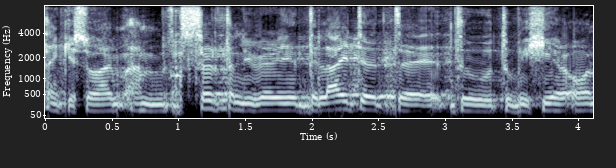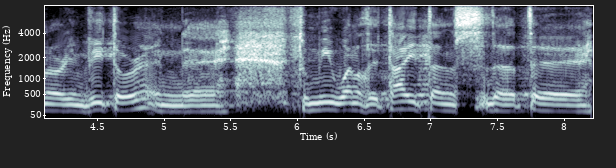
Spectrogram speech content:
Thank you. So I'm, I'm certainly very delighted uh, to, to be here honoring Vitor, and uh, to me, one of the titans that uh,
